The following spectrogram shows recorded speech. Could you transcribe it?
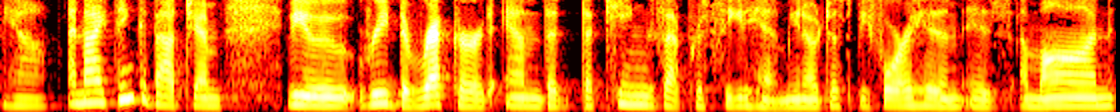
Yeah. And I think about Jim, if you read the record and the, the kings that precede him, you know, just before him is Amon,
